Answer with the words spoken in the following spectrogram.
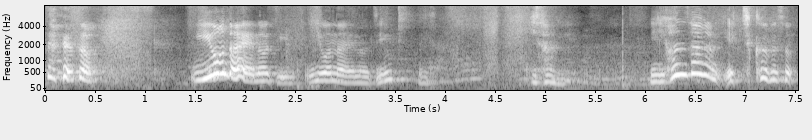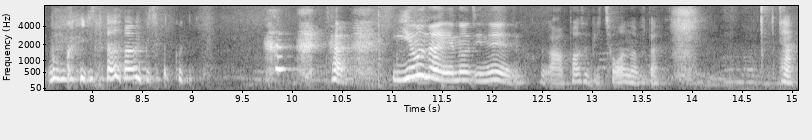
그래서 이온화 에너지, 이온화 에너지 이상해. 이 현상을 예측하면서 뭔가 이상함이 자꾸. 자, 이온화 에너지는 아파서 미쳐갔나 보다. 자,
